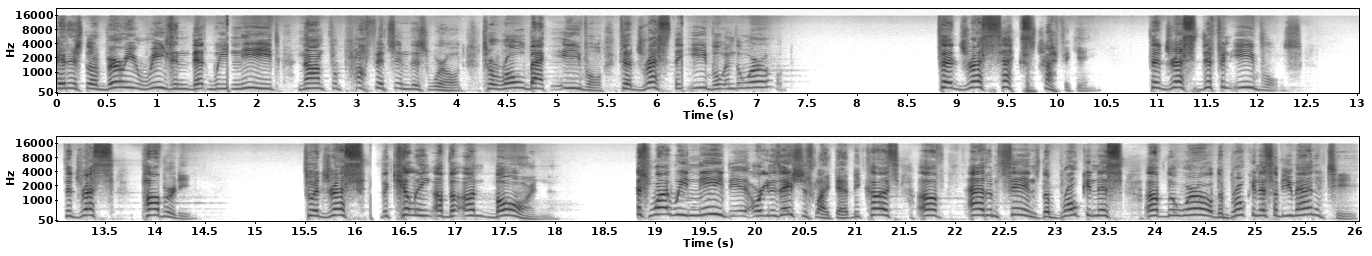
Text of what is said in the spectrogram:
It is the very reason that we need non for profits in this world to roll back evil, to address the evil in the world, to address sex trafficking, to address different evils, to address poverty, to address the killing of the unborn. That's why we need organizations like that because of Adam's sins, the brokenness of the world, the brokenness of humanity.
